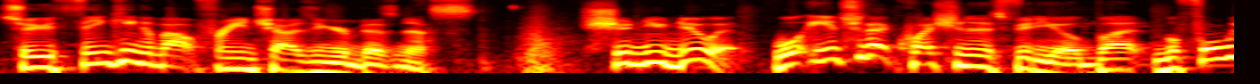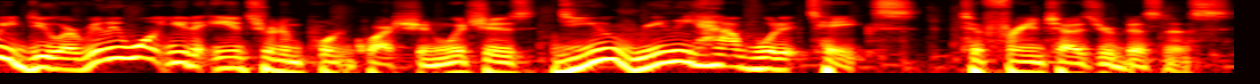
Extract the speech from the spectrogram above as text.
So you're thinking about franchising your business. Should you do it? We'll answer that question in this video, but before we do, I really want you to answer an important question, which is Do you really have what it takes to franchise your business?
